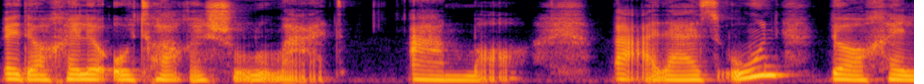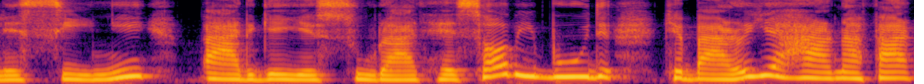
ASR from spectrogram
به داخل اتاقشون اومد. اما بعد از اون داخل سینی برگه صورت حسابی بود که برای هر نفر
